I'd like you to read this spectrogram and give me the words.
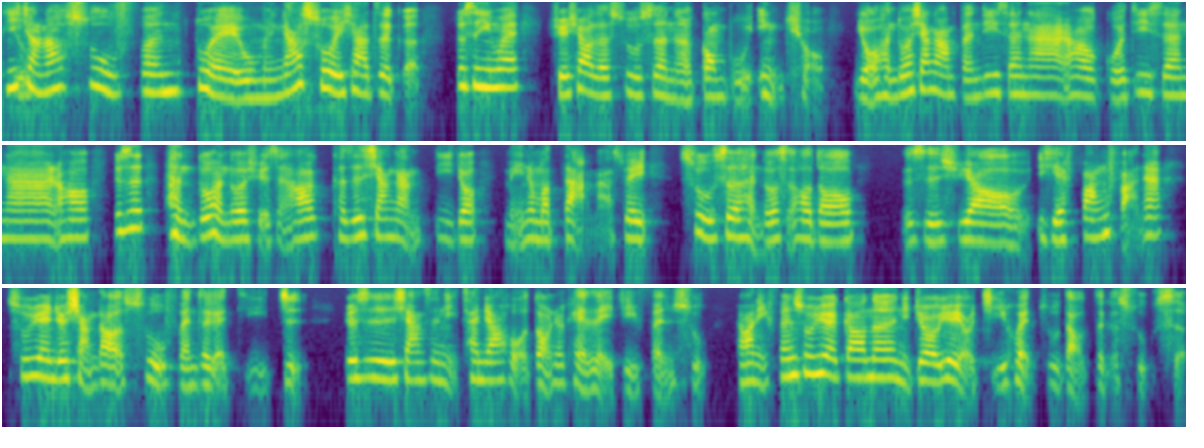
你讲到数分，对我们应该说一下这个，就是因为学校的宿舍呢供不应求，有很多香港本地生啊，然后国际生啊，然后就是很多很多学生，然后可是香港地就没那么大嘛，所以宿舍很多时候都就是需要一些方法。那书院就想到了数分这个机制，就是像是你参加活动就可以累积分数，然后你分数越高呢，你就越有机会住到这个宿舍。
